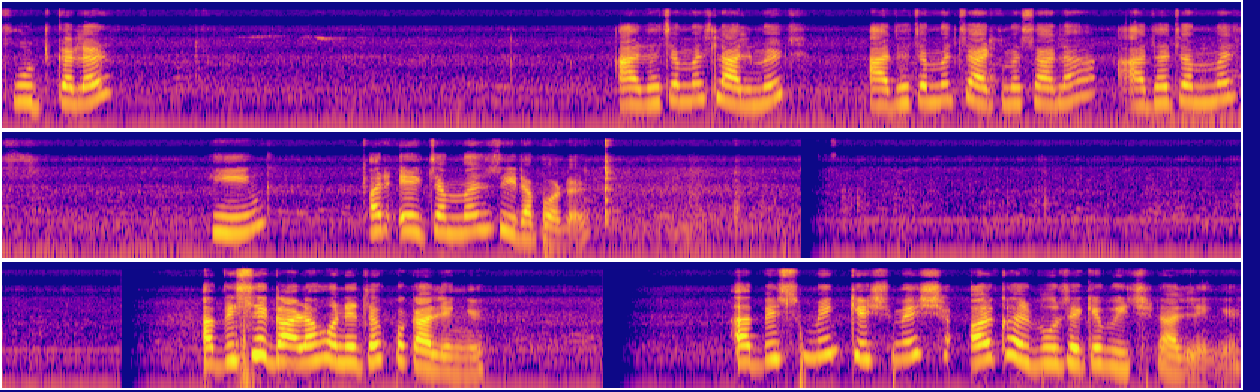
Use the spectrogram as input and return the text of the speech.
फ़ूड कलर, आधा चम्मच लाल मिर्च, आधा चम्मच चाट मसाला, आधा चम्मच हींग और एक चम्मच ज़ीरा पाउडर। अब इसे गाढ़ा होने तक पका लेंगे। अब इसमें किशमिश और खरबूजे के बीज डाल लेंगे।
